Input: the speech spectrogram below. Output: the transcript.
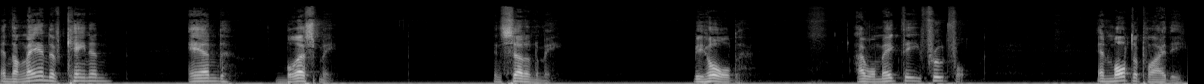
in the land of Canaan, and blessed me, and said unto me, Behold, I will make thee fruitful, and multiply thee,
